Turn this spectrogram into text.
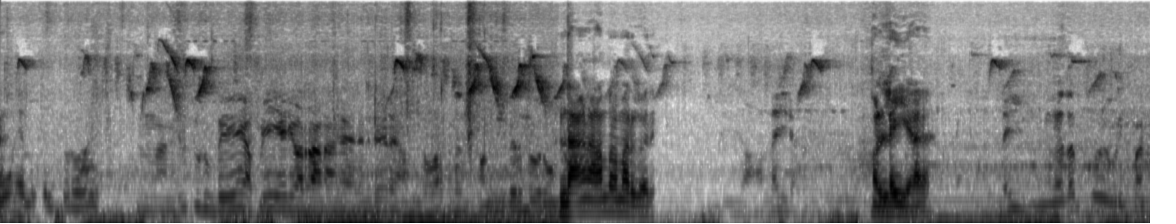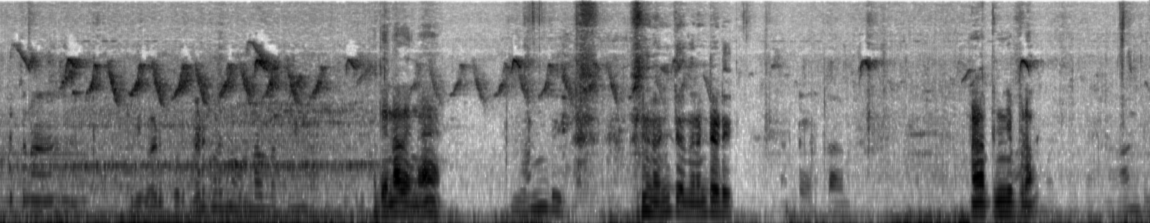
மூளையை மட்டும் விட்டுடுவான் இழுத்துட்டு அப்படியே ஏறி வர்றான் ரெண்டு பேரும். அந்த ஓரத்துல இருந்து அங்க இருந்து வருவோம் இந்த அங்கே அலம்பரமாக இருக்காரு. அலைடா. இல்லையா அலை மிதப்பு. இப்படி பட்டுச்சுன்னா இப்படி வெடுப்பு வெடுக்குன்னு உள்ள உள்ள. அது என்னதுங்க? நண்டு. நண்டு அந்த நண்டு எடு. நண்டை எடுத்தாங்க. ஆனால் பின்னி போடும் நாண்டு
